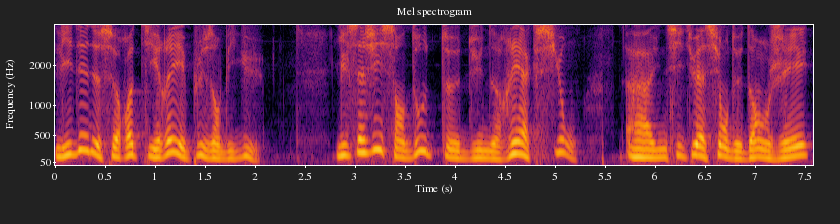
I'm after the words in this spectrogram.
l'idée de se retirer est plus ambiguë. Il s'agit sans doute d'une réaction à une situation de danger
